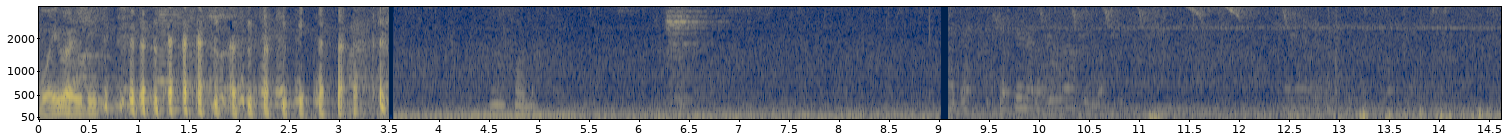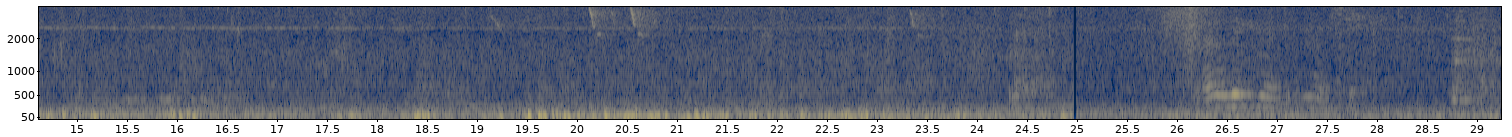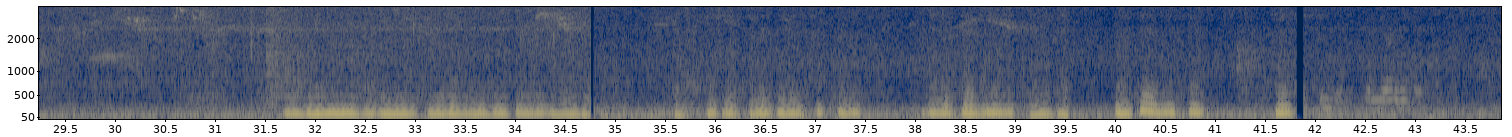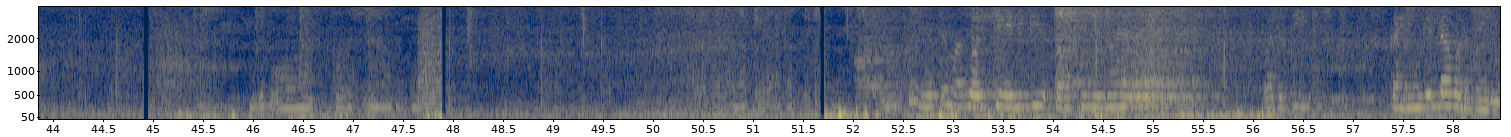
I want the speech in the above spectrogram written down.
പോയി വഴുതി ചേരിക്ക് തുറച്ചിരുന്ന് വരുത്തിയിട്ട് കരിങ്കെല്ലാം കൊടുക്കുന്നു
